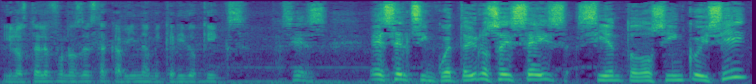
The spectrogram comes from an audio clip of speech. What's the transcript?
y los teléfonos de esta cabina, mi querido Kix. Así es. Es el 5166-1025 y sí,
